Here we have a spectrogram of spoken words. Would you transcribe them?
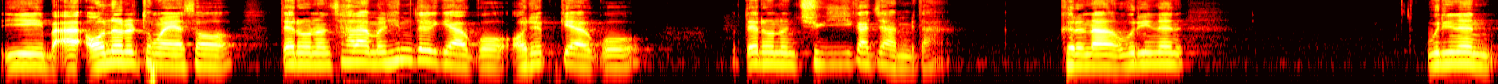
이 언어를 통하여서 때로는 사람을 힘들게 하고 어렵게 하고 때로는 죽이기까지 합니다. 그러나 우리는 우리는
